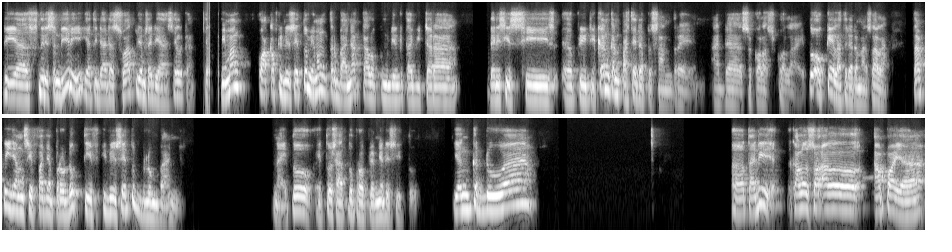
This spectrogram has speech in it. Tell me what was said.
dia sendiri-sendiri, ya tidak ada sesuatu yang bisa dihasilkan. Memang wakaf di Indonesia itu memang terbanyak kalau kemudian kita bicara dari sisi eh, pendidikan kan pasti ada pesantren, ada sekolah-sekolah. Itu oke okay lah, tidak ada masalah. Tapi yang sifatnya produktif, Indonesia itu belum banyak. Nah itu itu satu problemnya di situ. Yang kedua, Uh, tadi kalau soal apa ya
